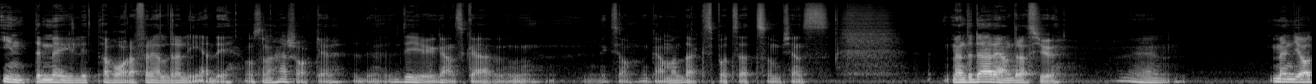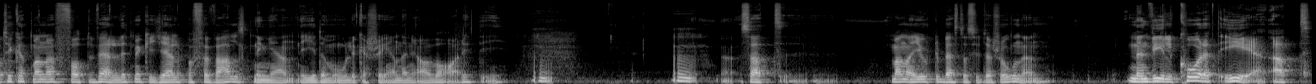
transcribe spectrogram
inte möjligt att vara föräldraledig och sådana här saker. Det, är ju ganska mm, liksom, gammaldags på ett sätt som känns... Men det där ändras ju. Eh, Men jag tycker att man har fått väldigt mycket hjälp av förvaltningen i de olika skeenden jag har varit i. Så att man har gjort det bästa av situationen. Men villkoret är att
